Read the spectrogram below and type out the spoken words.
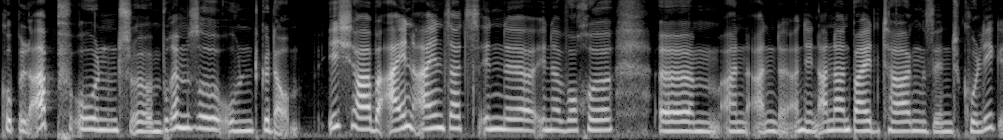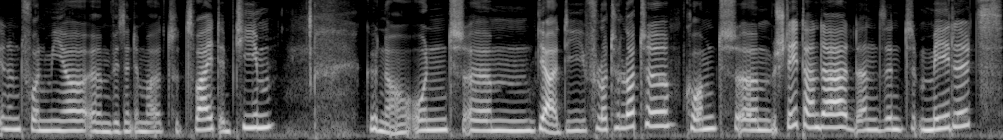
Kuppel ab und äh, Bremse und genau. Ich habe einen Einsatz in der, in der Woche. Ähm, an, an, an den anderen beiden Tagen sind KollegInnen von mir. Ähm, wir sind immer zu zweit im Team. Genau. Und ähm, ja, die Flotte Lotte kommt, ähm, steht dann da. Dann sind Mädels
